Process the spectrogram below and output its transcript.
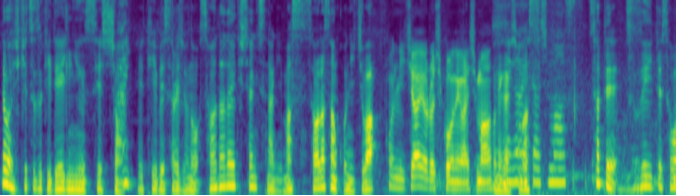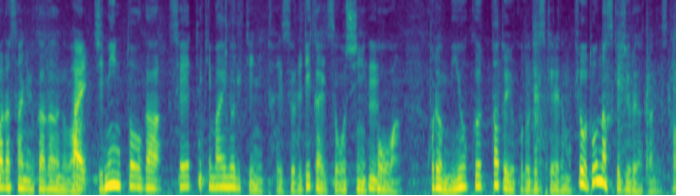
では引き続きデイリーニュースセッション、はい。えー TBS ラジオの澤田大記者につなぎます。澤田さんこんにちは。こんにちは。よろしくお願いします。お願いします。いたします。さて続いて澤田さんに伺うのは、はい。自民党が性的マイノリティに対する理解増進法案、これを見送ったということですけれども今日どんなスケジュールだったんですか？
